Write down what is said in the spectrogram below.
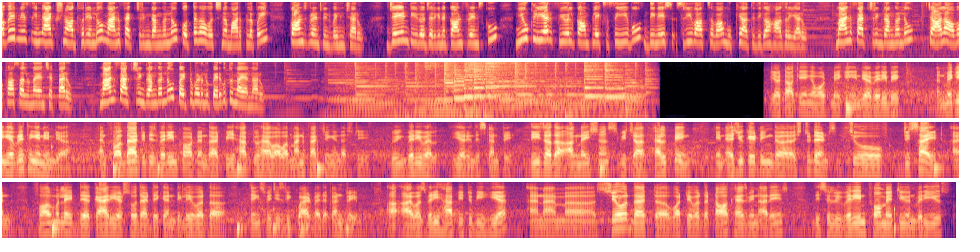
Awareness in action ఆధ్వర్యంలో manufacturing రంగంలో కొత్తగా వచ్చిన మార్పులపై కాన్ఫరెన్స్ నిర్వహించారు. జేఎన్టీలో జరిగిన కాన్ఫరెన్స్కు nuclear fuel complex CEO Dinesh Srivastava ముఖ్య అతిథిగా హాజరయ్యారు. మ్యానుఫ్యాక్చరింగ్ రంగంలో చాలా అవకాశాలున్నాయని చెప్పారు. మ్యానుఫ్యాక్చరింగ్ రంగంలో పెట్టుబడులు పెరుగుతున్నాయన్నారు. We are talking about making India very big. And making everything in India. And for that, it is very important that we have to have our manufacturing industry doing very well here in this country. These are the organizations which are helping in educating the students to decide and formulate their career so that they can deliver the things which is required by the country. Uh, I was very happy to be here and I'm uh, sure that uh, whatever the talk has been arranged, this will be very informative and very useful.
